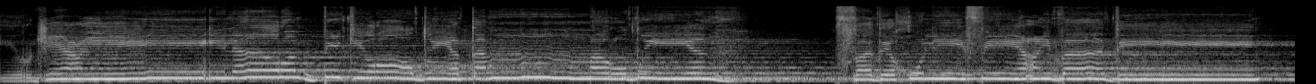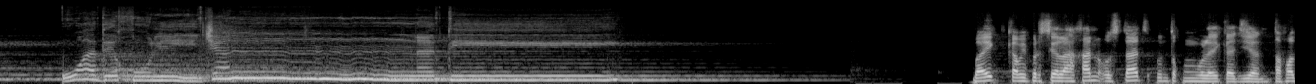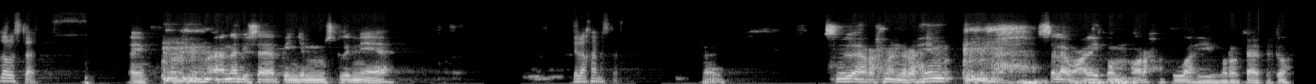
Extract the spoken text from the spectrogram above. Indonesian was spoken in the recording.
ارجعي إلى ربك راضية مرضية فادخلي في عبادي وادخلي جنتي Baik, kami persilahkan Ustadz untuk memulai kajian. Tafadhol Ustadz. Baik. Ana bisa pinjam screennya ya. Silakan Ustaz. Bismillahirrahmanirrahim. Assalamualaikum warahmatullahi wabarakatuh.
